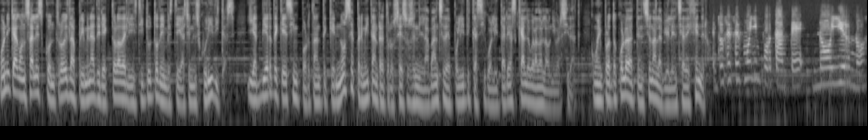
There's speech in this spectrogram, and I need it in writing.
Mónica González Contró es la primera directora del Instituto de Investigaciones Jurídicas y advierte que es importante que no se permitan retrocesos en el avance de políticas igualitarias que ha logrado la universidad, como el protocolo de atención a la violencia de género. Entonces es muy importante no irnos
